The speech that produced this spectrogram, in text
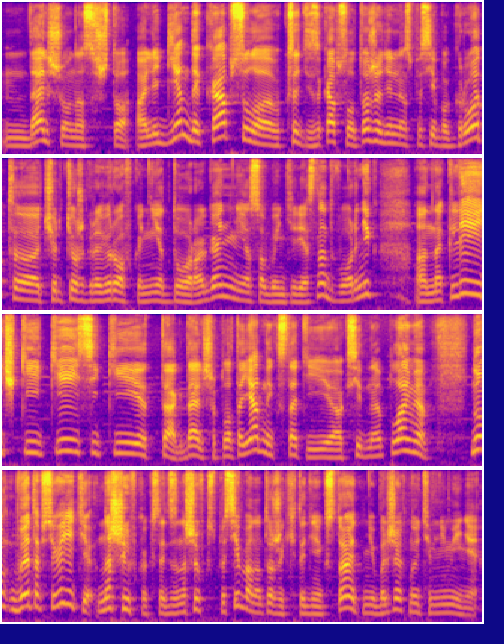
Дальше у нас что? А, легенды, капсула. Кстати, за капсулу тоже отдельно спасибо. Грот, э, чертеж, гравировка недорого, не особо интересно. Дворник, а, наклеечки, кейсики. Так, дальше. Плотоядный, кстати, и оксидное пламя. Ну, вы это все видите. Нашивка, кстати, за нашивку спасибо. Она тоже каких-то денег стоит, небольших, но тем не менее.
